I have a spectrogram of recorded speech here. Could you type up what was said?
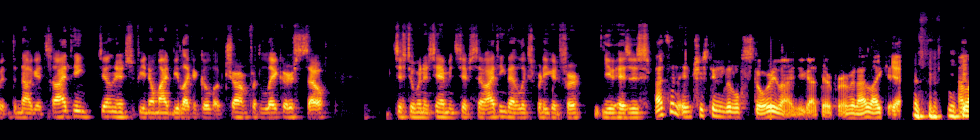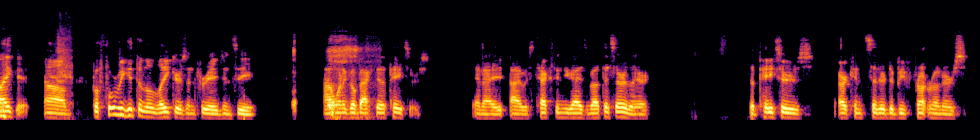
with the Nuggets. So I think Jalen Hood might be like a good luck charm for the Lakers. So just to win a championship. So I think that looks pretty good for you, Jesus. That's an interesting little storyline you got there, Furman. I like it. Yeah. I like it. Um, before we get to the Lakers and free agency, I want to go back to the Pacers. And I, I was texting you guys about this earlier. The Pacers are considered to be front runners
